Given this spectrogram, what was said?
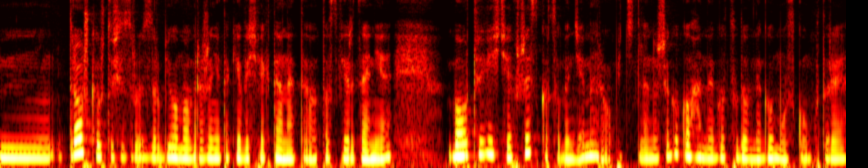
Mm, troszkę już to się zrobiło, mam wrażenie, takie wyświechtane to, to stwierdzenie, bo oczywiście wszystko, co będziemy robić dla naszego kochanego, cudownego mózgu, który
